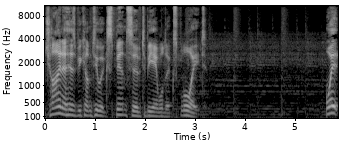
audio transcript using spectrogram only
China has become too expensive to be able to exploit. What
